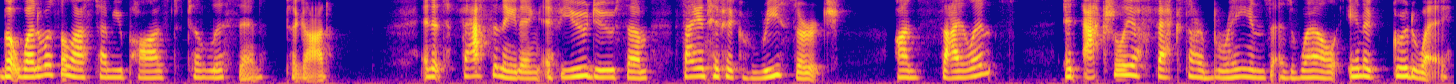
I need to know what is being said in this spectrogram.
But when was the last time you paused to listen to God? And it's fascinating if you do some scientific research on silence it actually affects our brains as well in a good way.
